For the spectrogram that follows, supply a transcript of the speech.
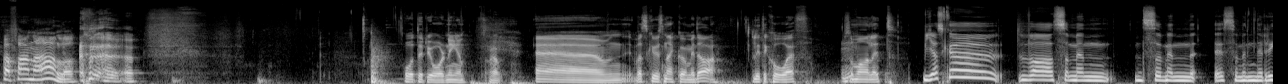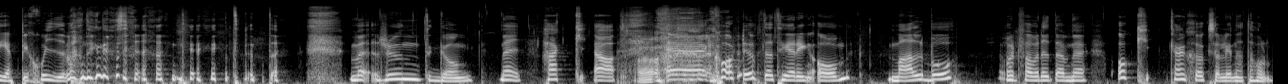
Vad fan är alla? Åter till ordningen. Eh, vad ska vi snacka om idag? Lite KF, som vanligt. Jag ska vara som en, som en, som en repig skiva, tänkte jag säga. Det heter inte. Men rundgång. Nej, hack. Ja. Eh, kort uppdatering om Malbo, vårt favoritämne, och kanske också Linneta Holm,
